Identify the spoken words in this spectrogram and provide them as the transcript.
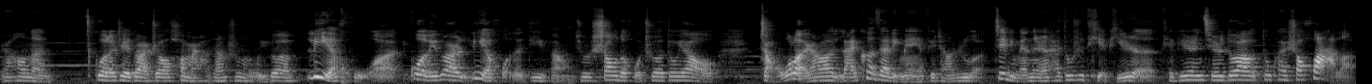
然后呢，过了这段之后，后面好像是某一个烈火，过了一段烈火的地方，就是烧的火车都要着了，然后莱克在里面也非常热，这里面的人还都是铁皮人，铁皮人其实都要都快烧化了，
